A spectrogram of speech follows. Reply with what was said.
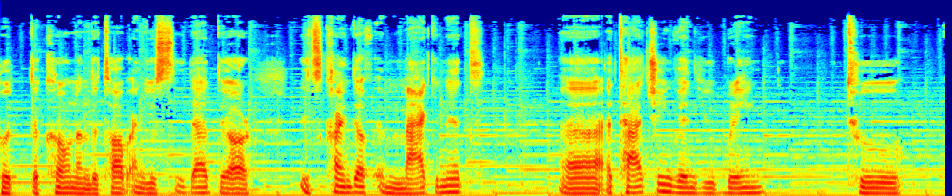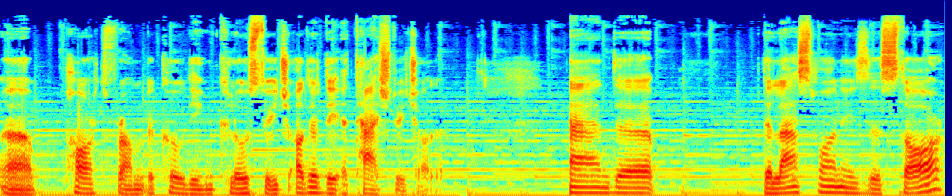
put the cone on the top and you see that there are it's kind of a magnet uh, attaching when you bring two uh, parts from the coding close to each other they attach to each other. And uh, the last one is a star.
